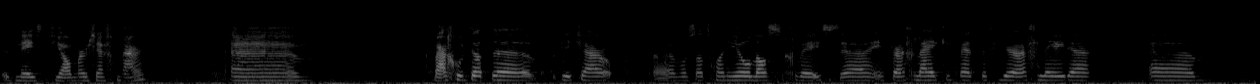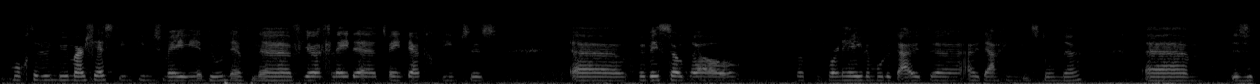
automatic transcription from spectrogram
het meest jammer, zeg maar. Um, maar goed, dat, dit jaar was dat gewoon heel lastig geweest. In vergelijking met de vier jaar geleden ehm, mochten er nu maar 16 teams meedoen. En vier jaar geleden 32 teams. Dus we wisten ook wel dat we voor een hele moeilijke uit, uitdaging stonden. Um, dus het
